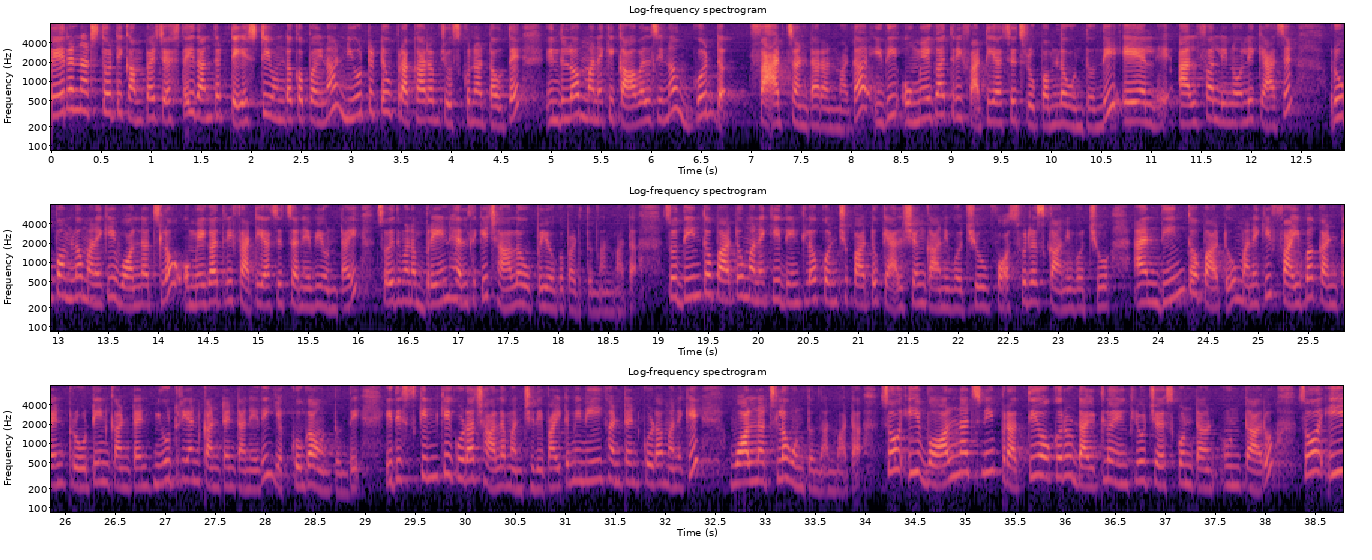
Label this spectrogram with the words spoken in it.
వేరే నట్స్ తోటి కంపేర్ చేస్తే ఇదంతా టేస్టీ ఉండకపోయినా న్యూట్రిటివ్ ప్రకారం చూసుకున్నట్టు అయితే ఇందులో మనకి కావాల్సిన గుడ్ ఫ్యాట్స్ అంటారనమాట ఇది ఒమేగా త్రీ ఫ్యాటీ యాసిడ్స్ రూపంలో ఉంటుంది. ఏఎల్ఏ ఆల్ఫా లినోలిక్ యాసిడ్ రూపంలో మనకి వాల్నట్స్లో ఒమేగా త్రీ ఫ్యాటీ యాసిడ్స్ అనేవి ఉంటాయి. సో ఇది మన బ్రెయిన్ హెల్త్కి చాలా ఉపయోగపడుతుంది అనమాట సో దీంతో పాటు మనకి దీంట్లో కొంచెం పాటు కాల్షియం కానివ్వచ్చు ఫాస్ఫరస్ కానివ్వచ్చు అండ్ దీంతో పాటు మనకి fibre content protein content nutrient content అనేది ఎక్కువగా ఉంటుంది. ఇది స్కిన్కి కూడా చాలా మంచిది. వైటమిన్ ఈ కంటెంట్ కూడా మనకి వాల్నట్స్లో ఉంటుందన్నమాట. సో ఈ వాల్నట్స్ని ప్రతి ఒక్కరు డైట్లో ఇంక్లూడ్ చేసుకుంటా ఉంటారు. సో ఈ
